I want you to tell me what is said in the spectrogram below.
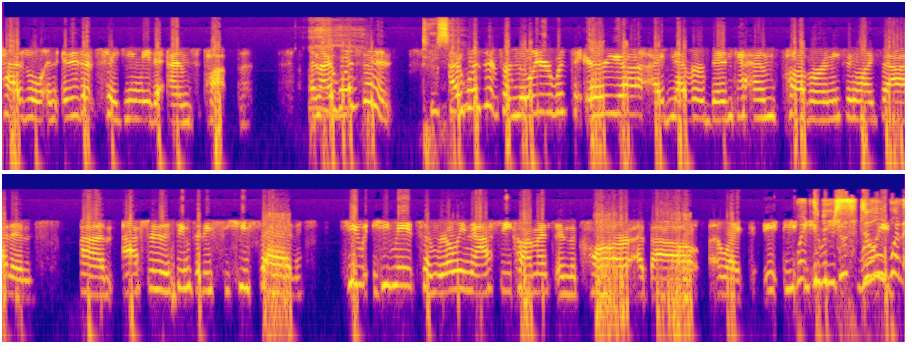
casual and ended up taking me to M's Pub. And I wasn't. I wasn't familiar with the area. I'd never been to M's Pub or anything like that. And um, after the things that he he said, he he made some really nasty comments in the car about like he, he- Wait, he was you just still really went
